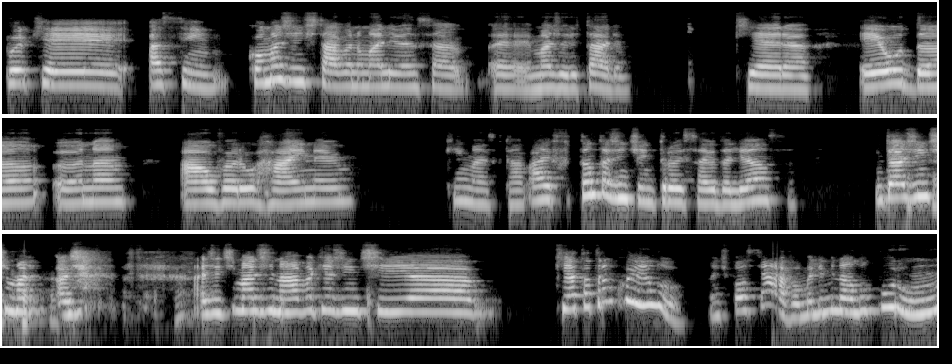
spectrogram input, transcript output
porque, assim, como a gente estava numa aliança é, majoritária, que era eu, Dan, Ana, Álvaro, Rainer, quem mais que tava? Ai, tanta gente entrou e saiu da aliança. Então a gente, a, gente imaginava que a gente ia que ia estar tá tranquilo. A gente falou assim: ah, vamos eliminando um por um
